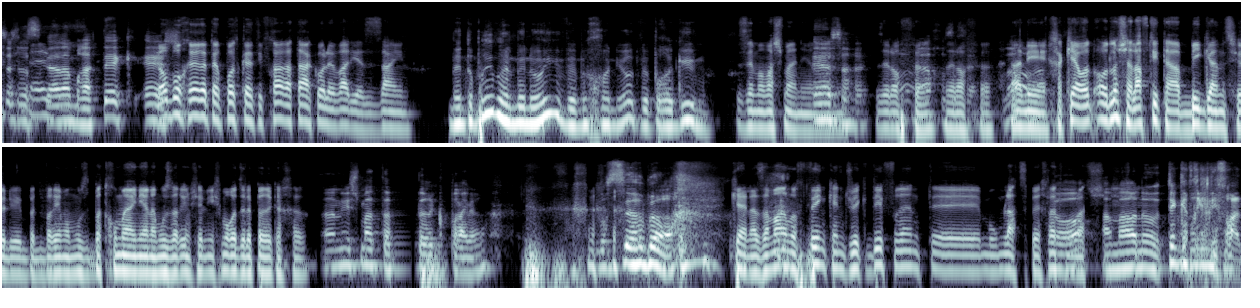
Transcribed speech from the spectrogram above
של הסקאלה מרתק אש. לא בוחר יותר פודקאסט, תבחר אתה הכל לבד, יא זין. מדברים על מנועים ומכוניות וברגים. זה ממש מעניין. לך. זה לא לא, פייר, זה לא. פייר. לא, אני, לא. חכה, עוד עוד לא שלפתי את ה big guns שלי בתחומי העניין המוזרים שלי, נשמור את זה לפרק אחר. אני אשמע את הפרק פריימר. נושא הבא. כן, אז אמרנו think and drink different, אה, מומלץ, בהחלט לא, מומלץ. אמרנו, תינקטריק נפרד.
